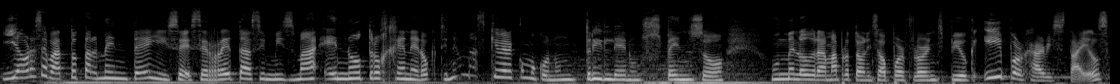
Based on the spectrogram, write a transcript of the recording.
y ahora se va totalmente y se, se reta a sí misma en otro género que tiene más que ver como con un thriller, un suspenso, un melodrama protagonizado por Florence Pugh y por Harry Styles,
